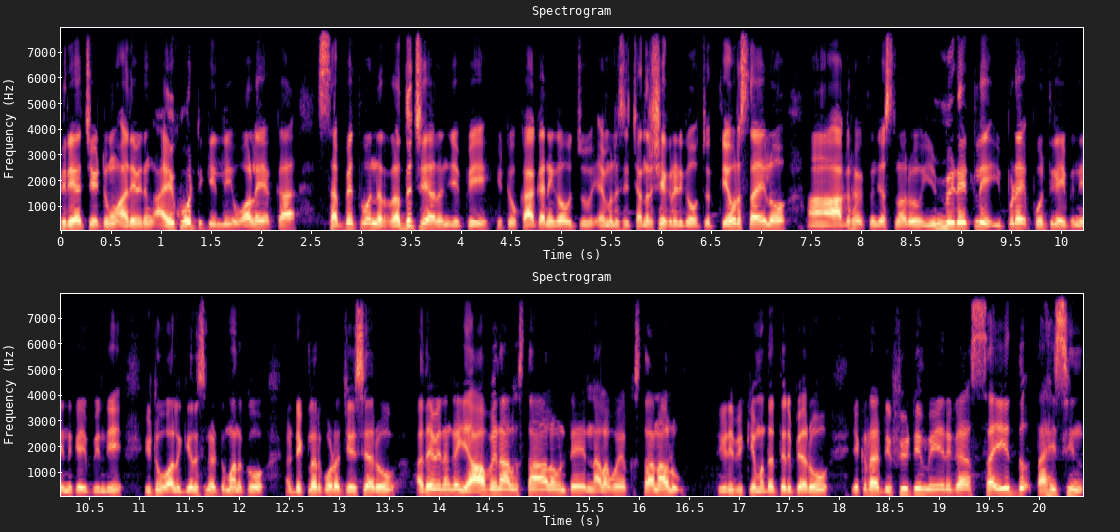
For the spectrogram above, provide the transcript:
ఫిర్యాదు చేయటం అదేవిధంగా హైకోర్టుకి వెళ్ళి వాళ్ళ యొక్క సభ్యత్వాన్ని రద్దు చేయాలని చెప్పి ఇటు కాకాని కావచ్చు ఎమ్మెల్సీ చంద్రశేఖర్ రెడ్డి కావచ్చు తీవ్ర స్థాయిలో ఆగ్రహం వ్యక్తం చేస్తున్నారు. ఇమ్మీడియట్లీ ఇప్పుడే పూర్తిగా అయిపోయింది ఎన్నిక అయిపోయింది ఇటు వాళ్ళు గెలిచినట్టు మనకు డిక్లేర్ కూడా చేశారు. అదేవిధంగా యాభై నాలుగు స్థానాలు ఉంటే నలభై ఒక్క స్థానాలు టీడీపీకి మద్దతు తెలిపారు. ఇక్కడ డిప్యూటీ మేయర్గా సయ్యద్ తహసీన్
